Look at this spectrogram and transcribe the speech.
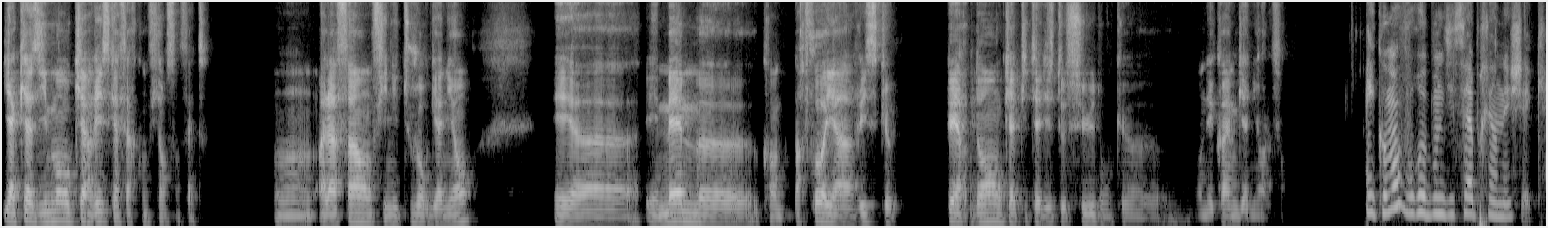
il y a quasiment aucun risque à faire confiance en fait. à la fin, on finit toujours gagnant. Et, euh, même euh, quand parfois il y a un risque perdant, on capitalise dessus. Donc, on est quand même gagnant à la fin. Et comment vous rebondissez après un échec?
